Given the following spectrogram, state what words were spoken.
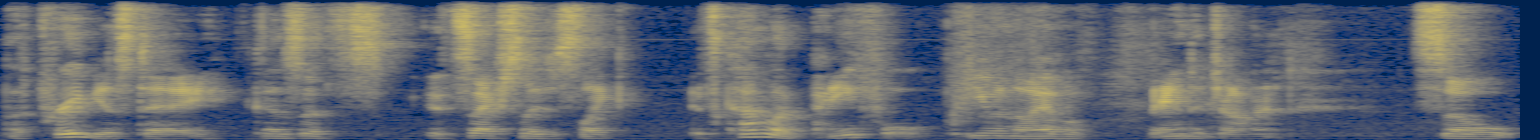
the previous day because it's it's actually just like it's kind of like painful even though I have a bandage on it. So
